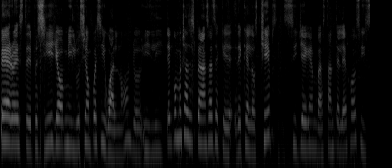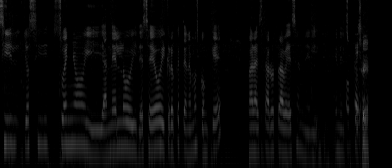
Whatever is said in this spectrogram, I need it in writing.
Pero este, pues sí, yo, mi ilusión pues igual, ¿no? Yo, y, y tengo muchas esperanzas de que, de que los Chips sí lleguen bastante lejos y sí, yo sí sueño y anhelo y deseo y creo que tenemos con qué para estar otra vez en el, en el Ok. Super Sí.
